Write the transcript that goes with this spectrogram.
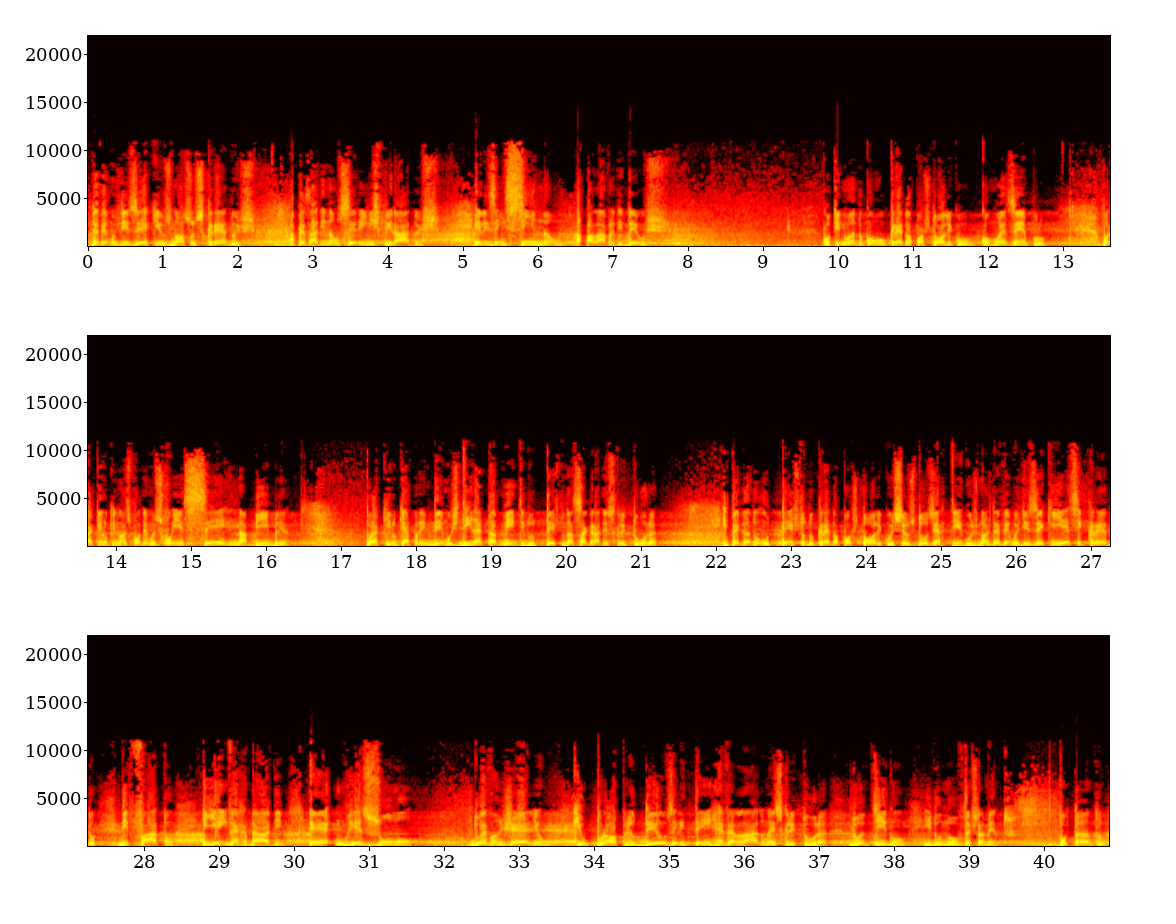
devemos dizer que os nossos credos, apesar de não serem inspirados, eles ensinam a palavra de Deus. Continuando com o credo apostólico como exemplo, por aquilo que nós podemos conhecer na Bíblia, por aquilo que aprendemos diretamente do texto da Sagrada Escritura, e pegando o texto do credo apostólico, os seus 12 artigos, nós devemos dizer que esse credo, de fato e em verdade, é um resumo do evangelho que o próprio Deus ele tem revelado na escritura do Antigo e do Novo Testamento. Portanto,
